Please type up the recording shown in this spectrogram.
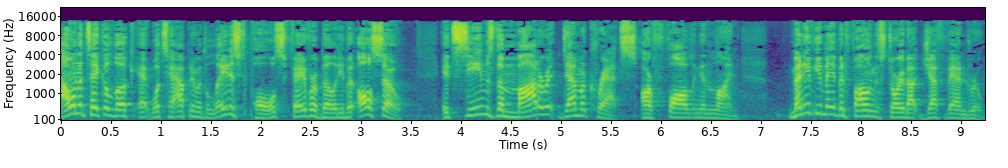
I want to take a look at what's happening with the latest polls, favorability, but also it seems the moderate Democrats are falling in line. Many of you may have been following the story about Jeff Van Drew.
